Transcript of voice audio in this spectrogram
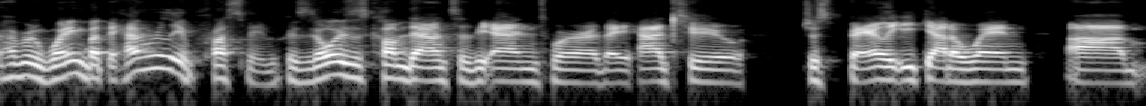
have been winning, but they haven't really impressed me because it always has come down to the end where they had to just barely eke out a win. Um,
